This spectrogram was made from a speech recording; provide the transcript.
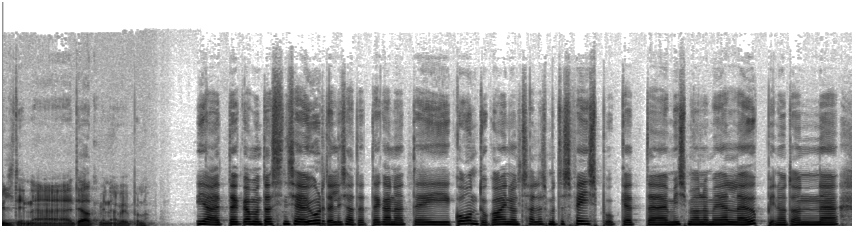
üldine teadmine võib-olla ja et ega ma tahtsin siia juurde lisada, et ega nad ei koondu ka ainult selles mõttes Facebooki, et äh, mis me oleme jälle õppinud, on, äh,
